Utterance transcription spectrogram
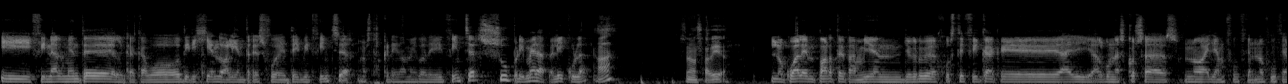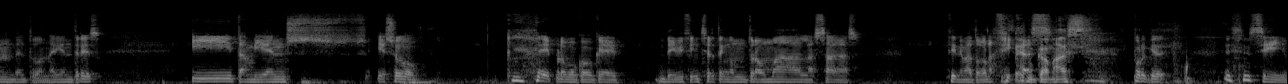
Y finalmente el que acabó dirigiendo Alien 3 fue David Fincher, nuestro querido amigo David Fincher, su primera película. Ah, eso no sabía. Lo cual en parte también yo creo que justifica que hay algunas cosas no hayan funcionado, no funcionan del todo en Alien 3. Y también eso provocó que David Fincher tenga un trauma a las sagas cinematográficas. Nunca más. Porque sí,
